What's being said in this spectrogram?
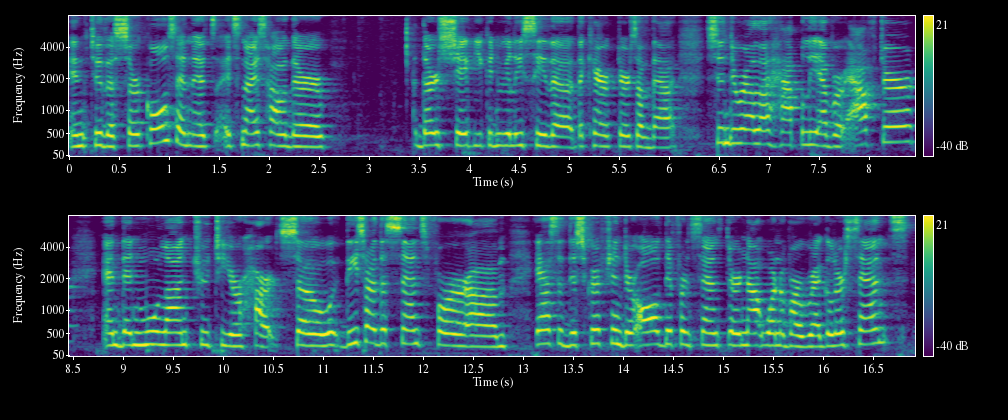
into the circles and it's it's nice how they're their shape you can really see the the characters of that. Cinderella happily ever after and then mulan true to your heart. So these are the scents for um, it has a description. They're all different scents. They're not one of our regular scents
